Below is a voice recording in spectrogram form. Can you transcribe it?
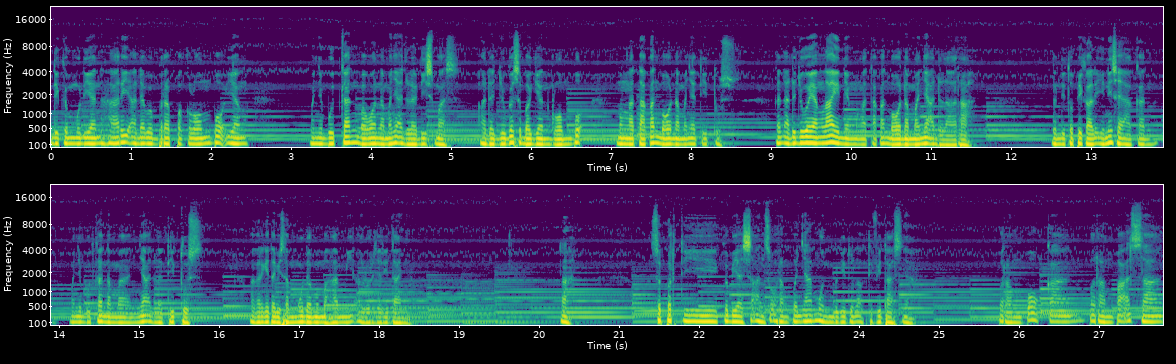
di kemudian hari ada beberapa kelompok yang menyebutkan bahwa namanya adalah Dismas. Ada juga sebagian kelompok mengatakan bahwa namanya Titus dan ada juga yang lain yang mengatakan bahwa namanya adalah Rah. Dan di topik kali ini saya akan menyebutkan namanya adalah Titus agar kita bisa mudah memahami alur ceritanya. Nah, seperti kebiasaan seorang penyamun begitulah aktivitasnya. Perampokan, perampasan,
